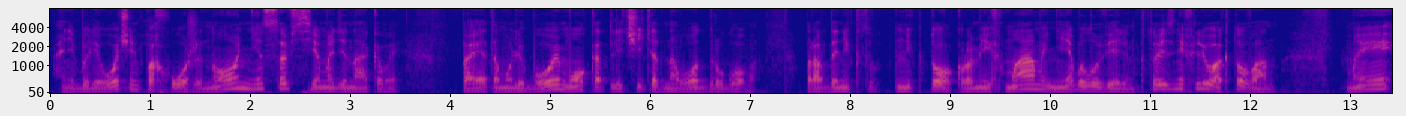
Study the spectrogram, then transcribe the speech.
Они были очень похожи, но не совсем одинаковы. Поэтому любой мог отличить одного от другого. Правда, никто, никто, кроме их мамы, не был уверен, кто из них Лю, а кто Ван. «Мы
